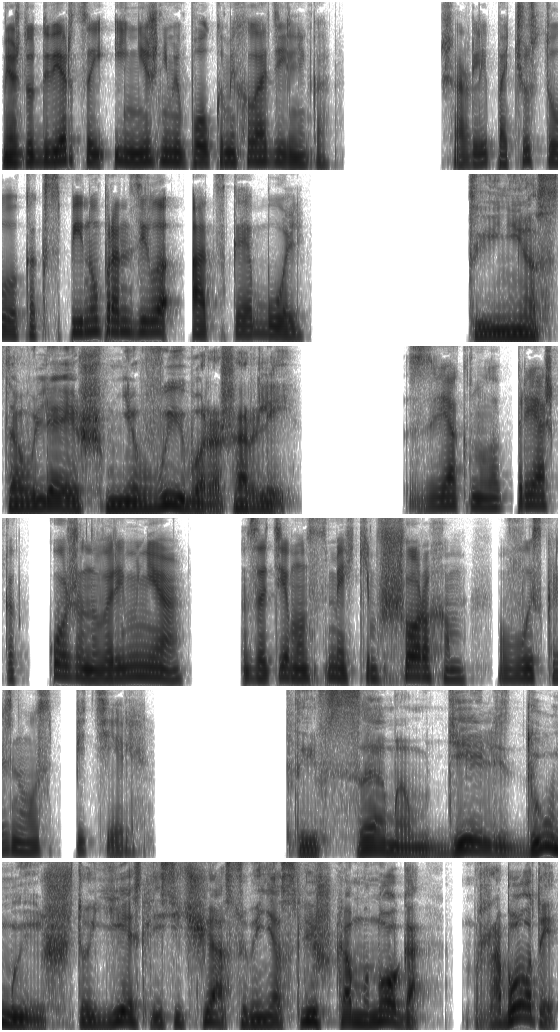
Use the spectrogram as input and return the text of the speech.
между дверцей и нижними полками холодильника. Шарли почувствовала, как спину пронзила адская боль. «Ты не оставляешь мне выбора, Шарли!» Звякнула пряжка кожаного ремня. Затем он с мягким шорохом выскользнул из петель. Ты в самом деле думаешь, что если сейчас у меня слишком много работы,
